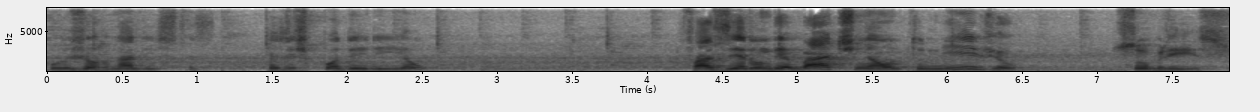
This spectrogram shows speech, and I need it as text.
os jornalistas, eles poderiam fazer um debate em alto nível sobre isso.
